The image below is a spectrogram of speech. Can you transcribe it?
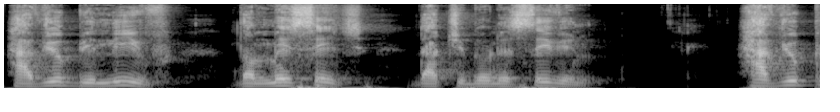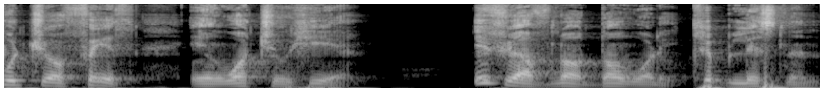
have you believed the message that you've been receiving? Have you put your faith in what you hear? If you have not, don't worry. Keep listening.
